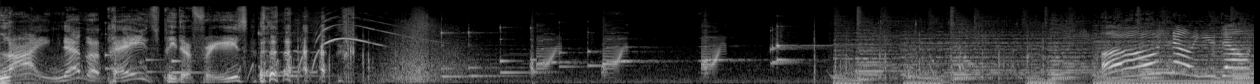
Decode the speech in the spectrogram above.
Lying never pays, Peter Freeze. Oh, no, you don't.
